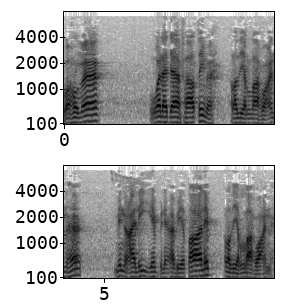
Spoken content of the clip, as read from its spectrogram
وهما ولدا فاطمة رضي الله عنها من علي بن أبي طالب رضي الله عنه.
